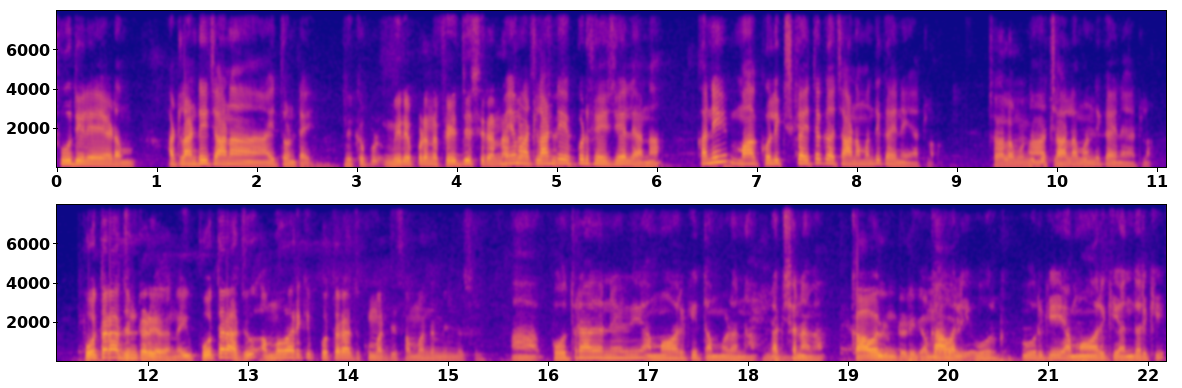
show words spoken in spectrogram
సూదిలు వేయడం అట్లాంటివి చాలా అవుతుంటాయి ఇప్పుడు మీరు ఎప్పుడైనా ఫేస్ చేసిరన్న మేము అట్లాంటివి ఎప్పుడు ఫేస్ చేయలే అన్న. కానీ మా కొలీగ్స్కి అయితే చాలా మందికి అయినాయి అట్లా. చాలా మంది చాలా మందికి అయినాయి అట్లా. పోతరాజు ఉంటాడు కదన్న. ఈ పోతరాజు అమ్మవారికి పోతరాజుకు మధ్య సంబంధం ఏంది అసలు? ఆ, పోతురాజు అనేది అమ్మవారికి తమ్ముడు అన్న రక్షణగా. కావాలి ఉంటాడు ఇక. కావాలి ఊరు ఊరికి అమ్మవారికి అందరికీ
